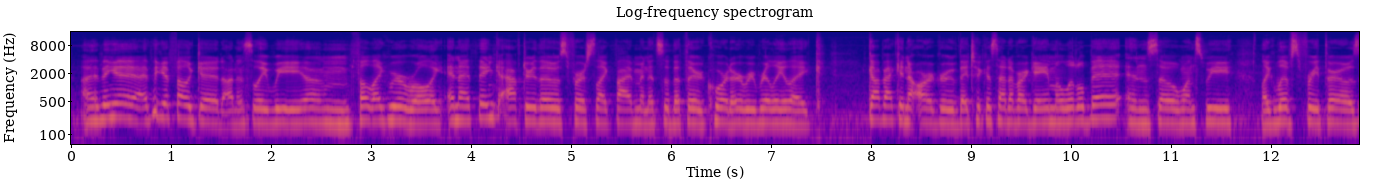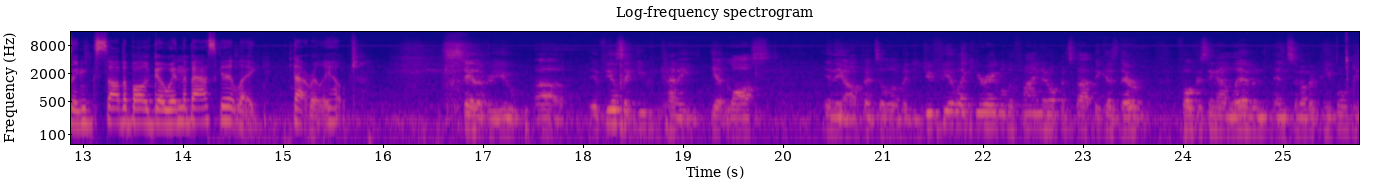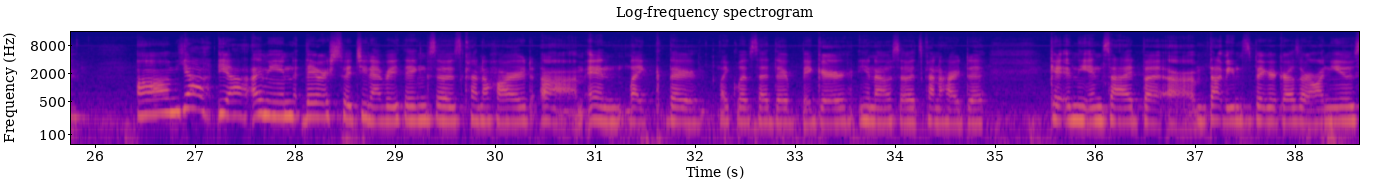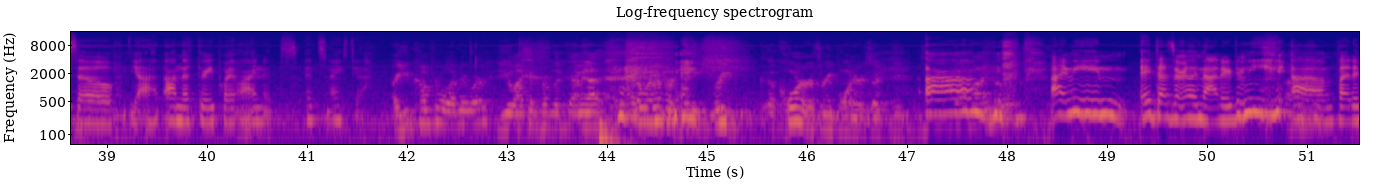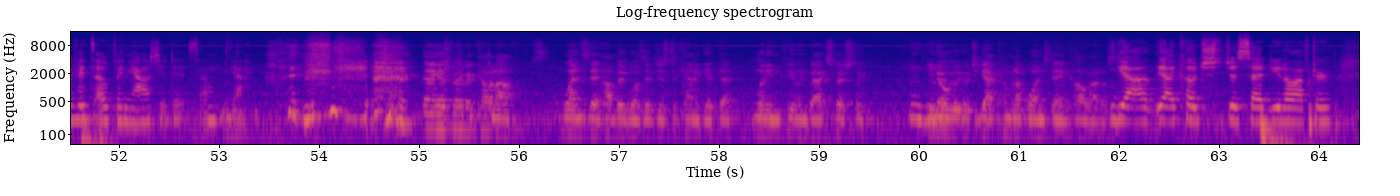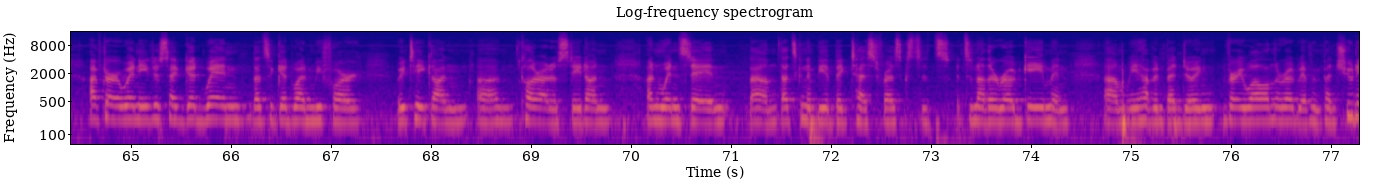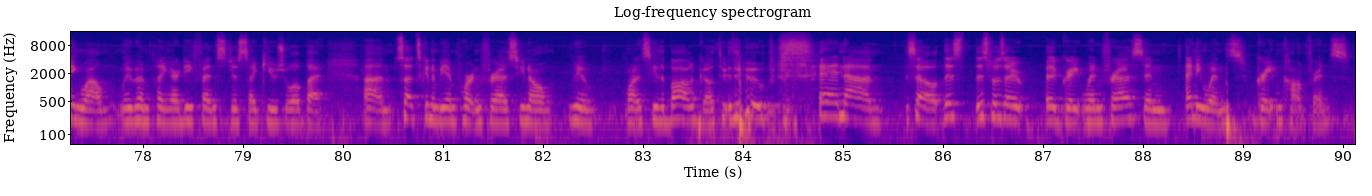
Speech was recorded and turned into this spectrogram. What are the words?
I think it. I think it felt good. Honestly, we um, felt like we were rolling, and I think after those first like five minutes of the third quarter, we really like got back into our groove. They took us out of our game a little bit, and so once we like Liv's free throws and saw the ball go in the basket, like that really helped. Taylor, for you, uh, it feels like you can kind of get lost in the offense a little bit. Did you feel like you were able to find an open spot because they're focusing on Liv and, and some other people? Did, Um, yeah, yeah. I mean, they were switching everything, so it was kind of hard. Um, and like they're, like Liv said, they're bigger, you know, so it's kind of hard to get in the inside. But um, that means bigger girls are on you. So yeah, on the three-point line, it's it's nice. Yeah. Are you comfortable everywhere? Do you like him from the? I mean, I, I don't remember getting three a corner three pointers. Like, did, did you get that line Um. I mean, it doesn't really matter to me. Uh-huh. Um, but if it's open, yeah, I'll shoot it. So yeah. And I guess maybe coming off Wednesday, how big was it just to kind of get that winning feeling back, especially you know what you got coming up Wednesday in Colorado? State? Yeah, yeah. Coach just said, you know, after after our win, he just said, "Good win. That's a good one." Before we take on um, Colorado State on on Wednesday, and um, that's going to be a big test for us because it's it's another road game, and um, we haven't been doing very well on the road. We haven't been shooting well. We've been playing our defense just like usual, but um, so that's going to be important for us. You know, we want to see the ball go through the hoop, and um, so this this was a, a great win for us, and any win's great in conference.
